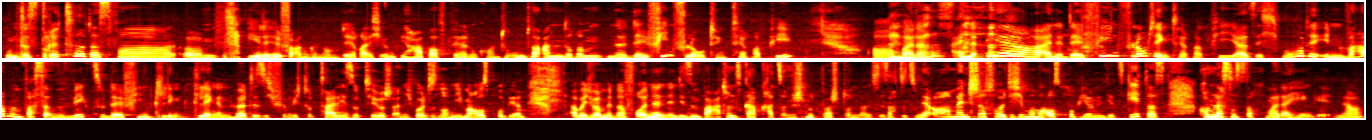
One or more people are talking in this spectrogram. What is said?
Und das dritte, das war, ähm, ich habe jede Hilfe angenommen, derer ich irgendwie habhaft werden konnte. Unter anderem eine Delfin-Floating-Therapie. Äh, eine bei der, eine, ja, eine Delfin-Floating-Therapie. Also ich wurde in warmem Wasser bewegt zu Delfinklängen. Hörte sich für mich total esoterisch an. Ich wollte es noch nie mal ausprobieren. Aber ich war mit einer Freundin in diesem Bad und es gab gerade so eine Schnupperstunde. Und sie sagte zu mir, oh Mensch, das wollte ich immer mal ausprobieren und jetzt geht das. Komm, lass uns doch mal dahin gehen. Ja.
